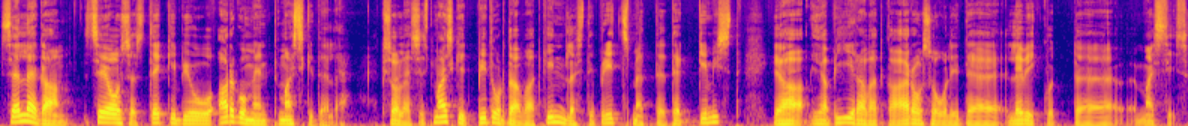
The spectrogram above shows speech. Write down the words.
sellega seoses tekib ju argument maskidele eks ole, sest maskid pidurdavad kindlasti pritsmete tekkimist ja, ja piiravad ka aerosoolide levikut äh, massis,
